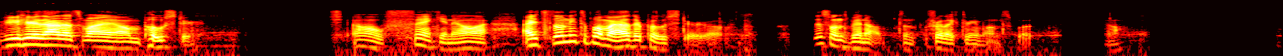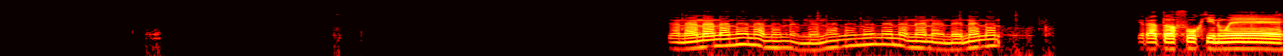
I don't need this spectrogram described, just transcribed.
If you hear that, that's my um poster. Oh, fucking hell. I, I still need to put my other poster up. This one's been up for like three months, but. Get out the fucking way.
